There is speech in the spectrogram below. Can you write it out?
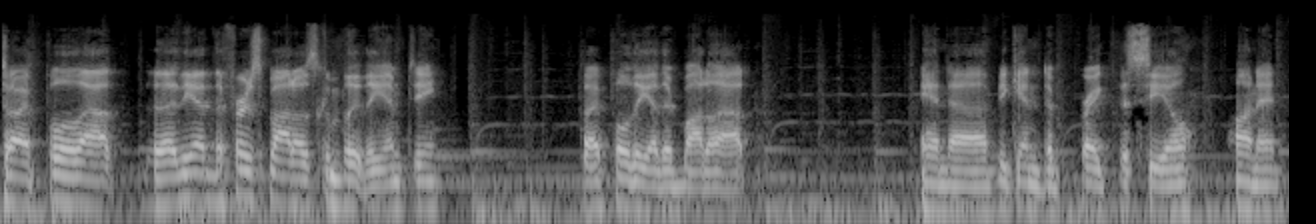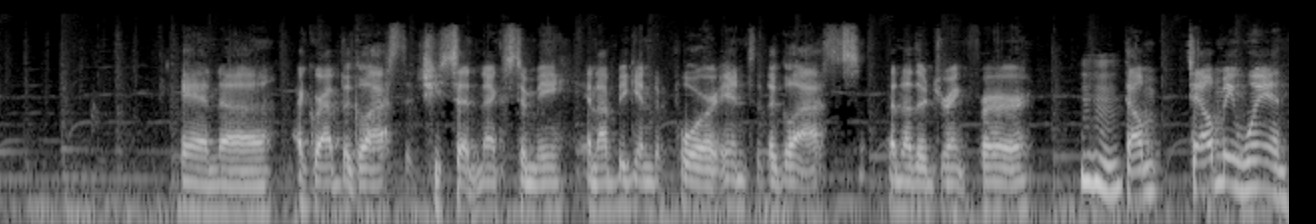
So I pull out the the, the first bottle is completely empty. So I pull the other bottle out and uh, begin to break the seal on it. And uh, I grab the glass that she set next to me, and I begin to pour into the glass another drink for her. hmm Tell tell me when.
